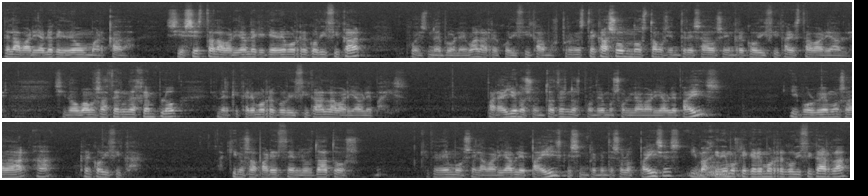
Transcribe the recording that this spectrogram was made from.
de la variable que tenemos marcada. Si es esta la variable que queremos recodificar, pues no hay problema, la recodificamos. Pero en este caso no estamos interesados en recodificar esta variable, sino vamos a hacer un ejemplo en el que queremos recodificar la variable país. Para ello entonces nos pondremos sobre la variable país y volvemos a dar a recodificar. Aquí nos aparecen los datos tenemos en la variable país, que simplemente son los países, imaginemos que queremos recodificarla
